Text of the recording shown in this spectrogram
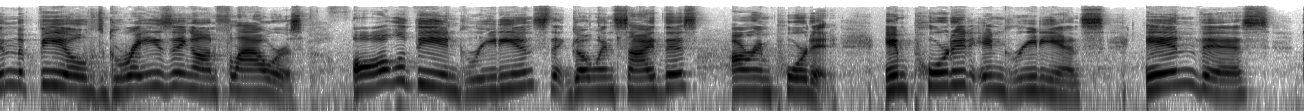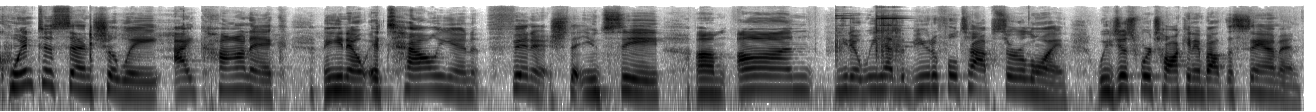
in the fields grazing on flowers. All of the ingredients that go inside this are imported. Imported ingredients in this quintessentially iconic, you know, Italian finish that you'd see um, on, you know, we had the beautiful top sirloin. We just were talking about the salmon.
